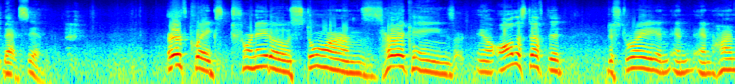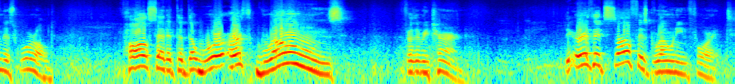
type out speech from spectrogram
that sin. Earthquakes, tornadoes, storms, hurricanes, you know, all the stuff that destroy and, and, and harm this world. Paul said it that the earth groans for the return. The earth itself is groaning for it.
